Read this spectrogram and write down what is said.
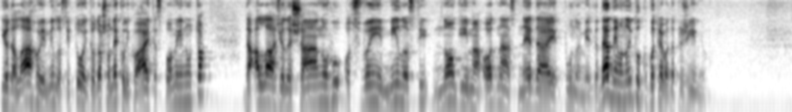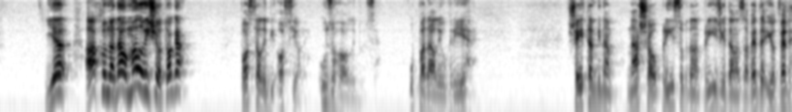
I od Allahove milosti to, i to došlo nekoliko ajta spomenuto, da Allah Đelešanuhu od svoje milosti mnogima od nas ne daje puno imetka. Da ne ono koliko treba da preživimo. Je, ako nam dao malo više od toga, postali bi osioni, uzoholili bi se, upadali u grijehe. Šeitan bi nam našao pristup da nam priđe, da nas zavede i odvede.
